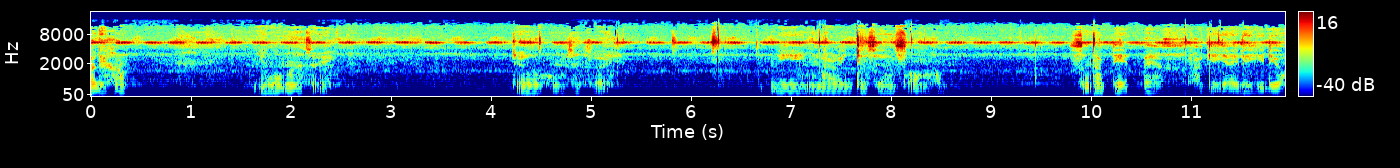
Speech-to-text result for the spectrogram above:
วัสดีครับ นี่ผมมาใส่เจอผมเช่นเคยนี่มันมาเรนเจอร์ซีซั่นสองครับ ซึ่งอัปเดตไปพักใหญ่ๆเลยทีเดียว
